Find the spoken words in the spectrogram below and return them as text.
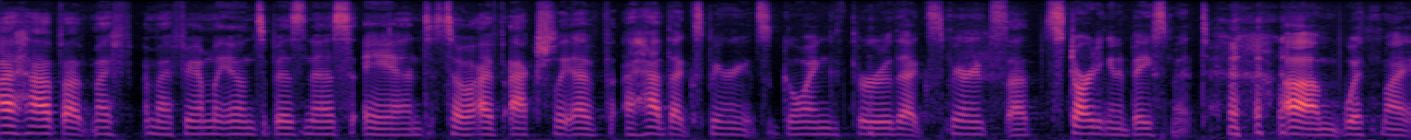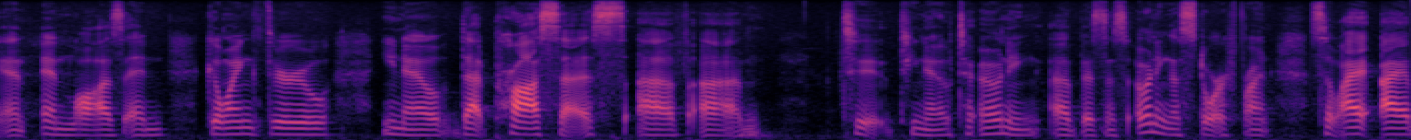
I have uh, my my family owns a business, and so I've actually I've I had that experience going through that experience uh, starting in a basement um, with my in- in-laws and going through you know that process of. Um, to, to, you know to owning a business, owning a storefront. So I, I,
